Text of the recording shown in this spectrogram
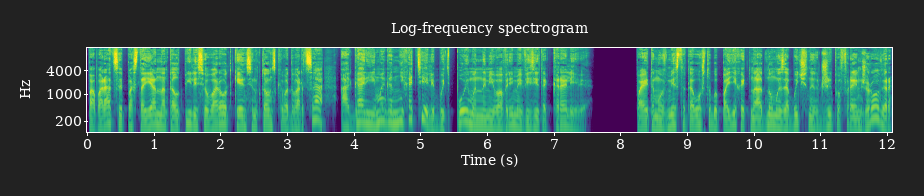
Папарацци постоянно толпились у ворот Кенсингтонского дворца, а Гарри и Меган не хотели быть пойманными во время визита к королеве. Поэтому вместо того, чтобы поехать на одном из обычных джипов Range Rover,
